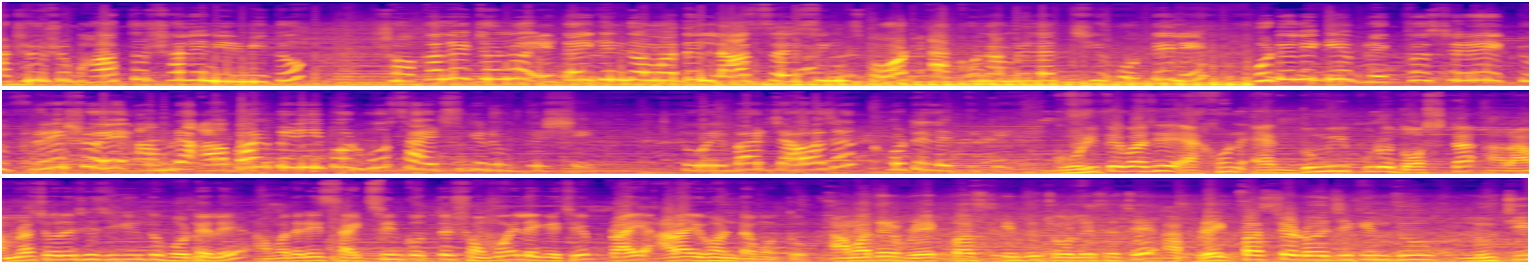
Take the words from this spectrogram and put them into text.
আঠেরোশো বাহাত্তর সালে নির্মিত। সকালের জন্য এটাই কিন্তু আমাদের লাস্ট সাইসিং স্পট এখন আমরা যাচ্ছি হোটেলে। হোটেলে গিয়ে ব্রেকফাস্ট সেরে একটু ফ্রেশ হয়ে আমরা আবার বেরিয়ে পড়ব সাইট সিংয়ের উদ্দেশ্যে। তো এবার যাওয়া যাক হোটেলের দিকে। ঘড়িতে বাজে এখন একদমই পুরো দশটা আর আমরা চলে এসেছি কিন্তু হোটেলে। আমাদের এই সাইট সিন করতে সময় লেগেছে প্রায় আড়াই ঘণ্টা মতো। আমাদের ব্রেকফাস্ট কিন্তু চলে এসেছে। আর ব্রেকফাস্টে রয়েছে কিন্তু লুচি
